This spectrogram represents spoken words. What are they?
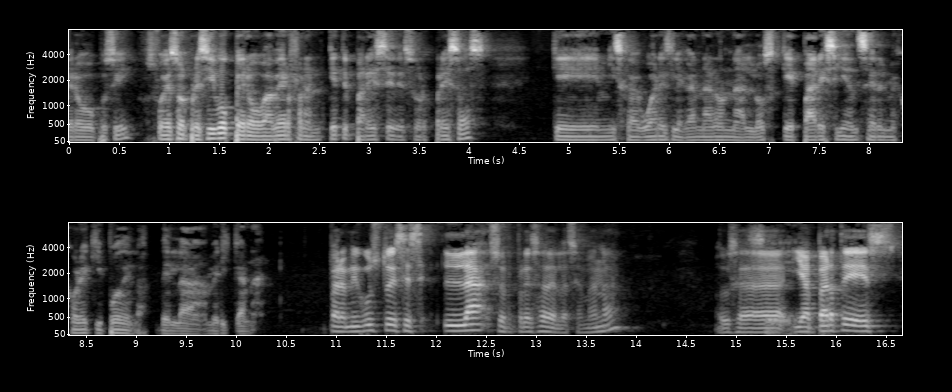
Pero pues sí, fue sorpresivo, pero a ver, Fran, ¿qué te parece de sorpresas que mis jaguares le ganaron a los que parecían ser el mejor equipo de la, de la americana? Para mi gusto, esa es la sorpresa de la semana. O sea, y aparte es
